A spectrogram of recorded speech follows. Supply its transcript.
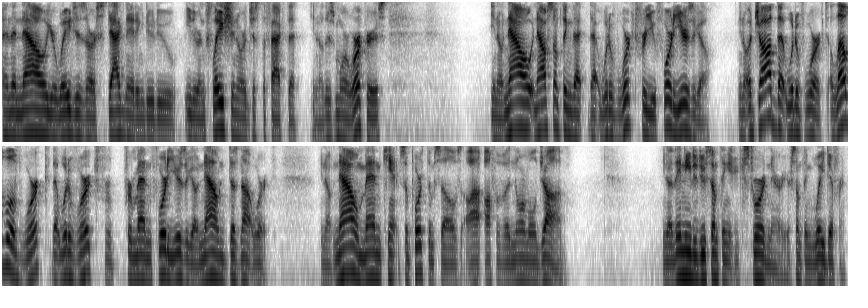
and then now your wages are stagnating due to either inflation or just the fact that you know there's more workers you know now now something that that would have worked for you 40 years ago you know a job that would have worked a level of work that would have worked for for men 40 years ago now does not work You know, now men can't support themselves off of a normal job. You know, they need to do something extraordinary or something way different.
